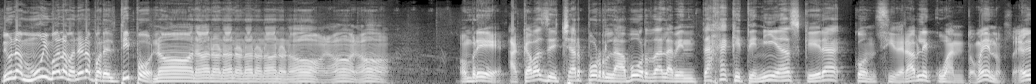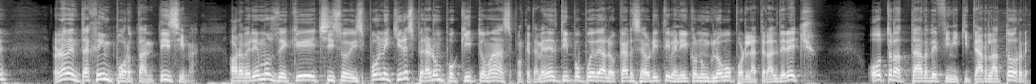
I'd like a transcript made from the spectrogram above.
De una muy mala manera para el tipo. No, no, no, no, no, no, no, no, no, no, no. Hombre, acabas de echar por la borda la ventaja que tenías, que era considerable cuanto menos, ¿eh? Era una ventaja importantísima. Ahora veremos de qué hechizo dispone. Quiero esperar un poquito más, porque también el tipo puede alocarse ahorita y venir con un globo por el lateral derecho. O tratar de finiquitar la torre.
